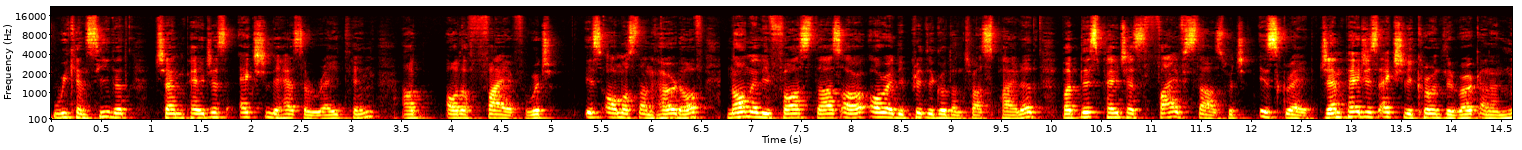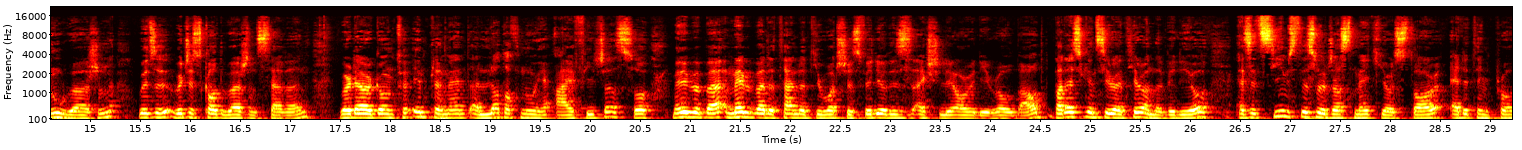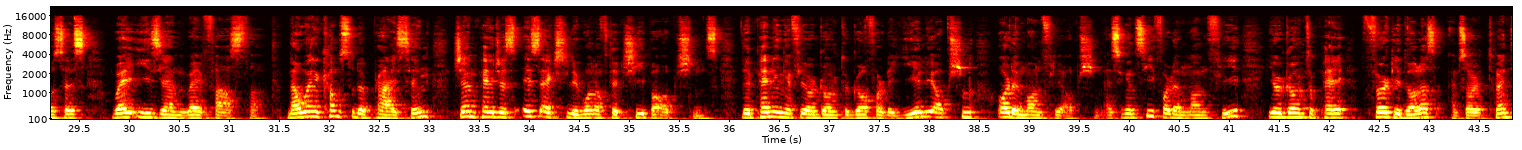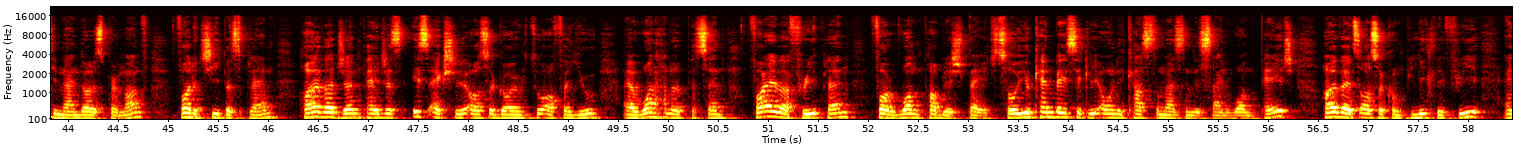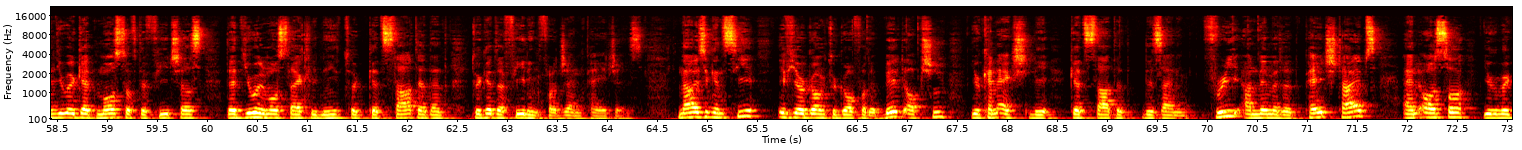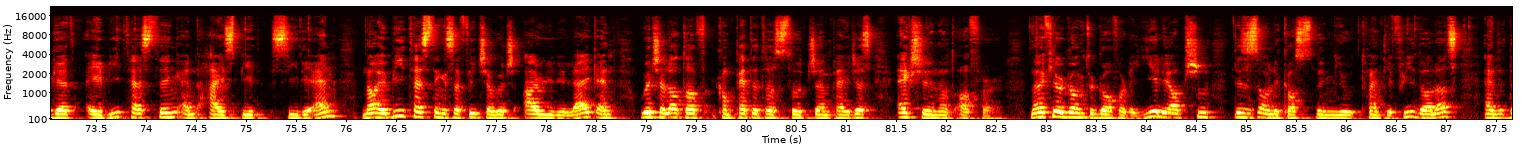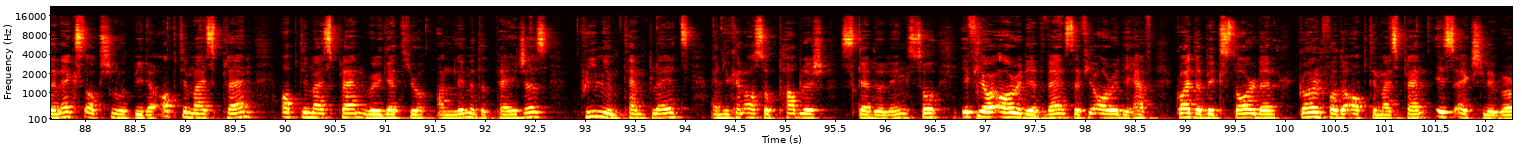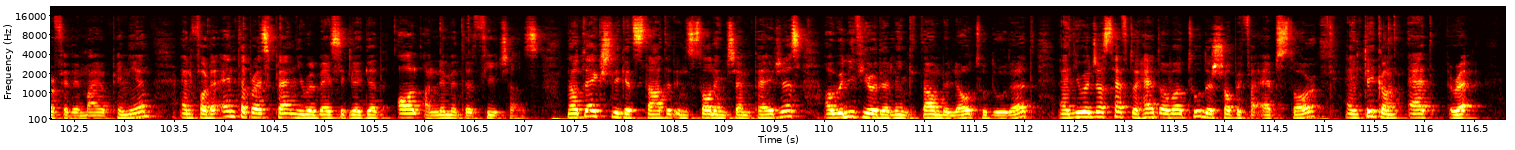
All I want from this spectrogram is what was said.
we can see that Gempages actually has a rating out, out of 5, which is almost unheard of. Normally 4 stars are already pretty good on Trustpilot, but this page has 5 stars, which is great. Gempages actually currently work on a new version, which is, which is called version 7, where they are going to implement a lot of new AI features. So maybe by, maybe by the time that you watch this video, this is actually already rolled out. But as you can see right here on the video, as it seems this will just make your store editing process way easier and way faster. Now when it comes to the pricing, Gempages is actually one of the cheaper options, depending if you are going to go for the yearly option or the monthly option. As you can see for the monthly, you're going to pay $30, I'm sorry, $29 per month for the cheapest plan. However, Gempages is actually also going to offer you a 100% forever free plan for one published page. So you can basically only customize and design one page. However, it's also completely free and you will get most of the features that you will most likely need to get started and to get a feeling for Gempages. Now, as you can see, if you're going to go for the build option, you can actually get started designing free unlimited page types and also you will get A-B testing and high-speed CDN. Now A-B testing is a feature which I really like and which a lot of competitors to Gempages actually not offer. Now if you're going to go for the yearly option, this is only costing you $23 and the next option would be the optimized plan. Optimized plan will get you unlimited pages premium templates and you can also publish scheduling. So if you're already advanced, if you already have quite a big store, then going for the optimized plan is actually worth it in my opinion. And for the enterprise plan, you will basically get all unlimited features. Now to actually get started installing Gempages, I will leave you the link down below to do that. And you will just have to head over to the Shopify App Store and click on add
